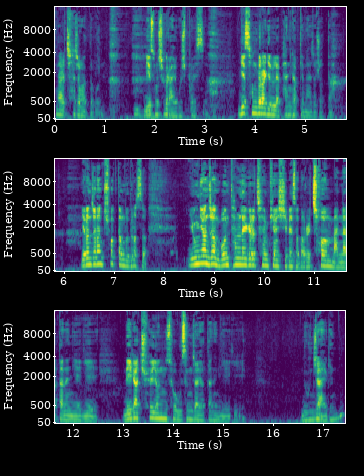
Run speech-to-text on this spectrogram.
날 찾아왔더군. 네 소식을 알고 싶어 했어. 네 선배라길래 반갑게 맞아줬다. 이런저런 추억담도 들었어. 6년 전 몬탈레그르 챔피언십에서 너를 처음 만났다는 얘기, 네가 최연소 우승자였다는 얘기. 누군지 알겠니?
